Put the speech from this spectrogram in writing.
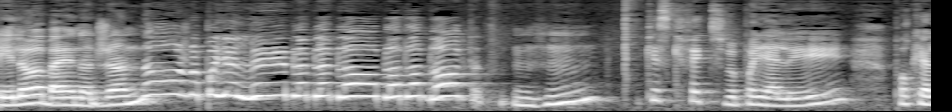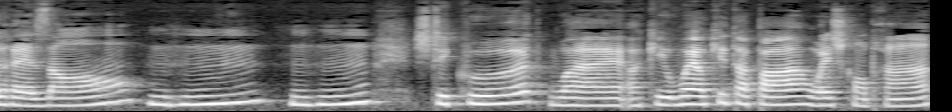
Et là, ben, notre jeune, non, je veux pas y aller, blablabla, blablabla. Bla, bla. mm Qu'est-ce qui fait que tu veux pas y aller? Pour quelle raison? Mm Je t'écoute. Ouais, ok. Ouais, ok, t'as peur. Ouais, je comprends.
